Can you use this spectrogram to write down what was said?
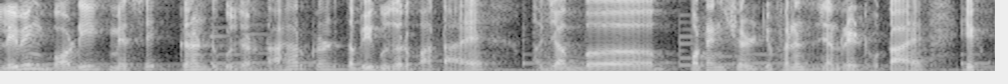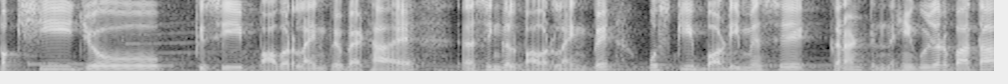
लिविंग बॉडी में से करंट गुजरता है और करंट तभी गुजर पाता है जब पोटेंशियल डिफरेंस जनरेट होता है, एक पक्षी जो किसी पावर लाइन पे बैठा है सिंगल पावर लाइन पे, उसकी बॉडी में से करंट नहीं गुजर पाता,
